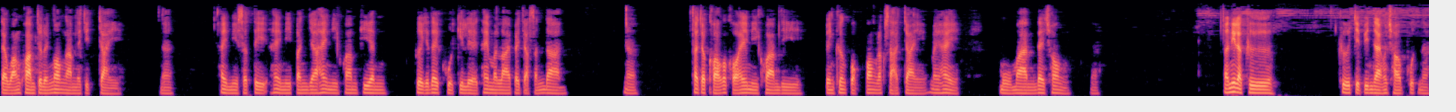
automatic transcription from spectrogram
แต่หวังความเจริญงอกงามในจิตใจนะให้มีสติให้มีปัญญาให้มีความเพียร เพื่อจะได้ขูดกิเลสให้มาลายไปจากสันดานนะถ้าจะขอก็ขอให้มีความดี เป็นเครื่องปกป้องรักษาใจไม่ให้หมู่มารได้ช่องนะอันนี้แหละคือ คือจิตวิญญาณของชาวพุทธนะ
